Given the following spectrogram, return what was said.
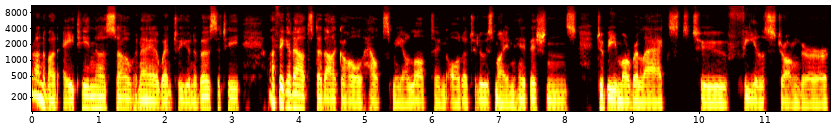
around about 18 or so, when I went to university. I figured out that alcohol helps me a lot in order to lose my inhibitions, to be more relaxed, to feel stronger.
